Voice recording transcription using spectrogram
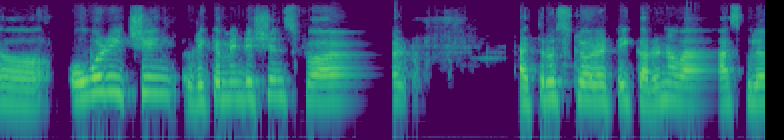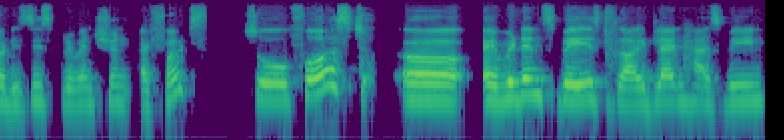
uh, overreaching recommendations for atherosclerotic coronavascular disease prevention efforts so first uh, evidence-based guideline has been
